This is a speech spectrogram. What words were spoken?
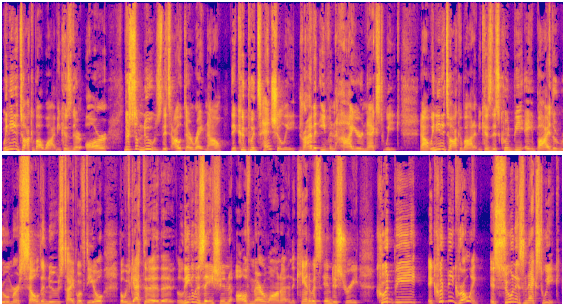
we need to talk about why because there are there's some news that's out there right now that could potentially drive it even higher next week. Now, we need to talk about it because this could be a buy the rumor, sell the news type of deal, but we've got the, the legalization of marijuana and the cannabis industry could be, it could be growing as soon as next week.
